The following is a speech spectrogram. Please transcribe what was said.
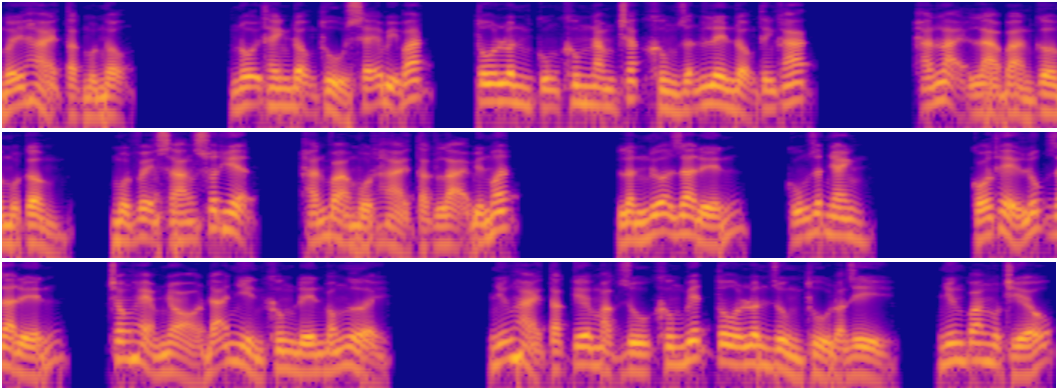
mấy hải tặc một động nội thành động thủ sẽ bị bắt, tô luân cũng không nắm chắc không dẫn lên động tinh khác. Hắn lại là bàn cờ một cầm, một vệ sáng xuất hiện, hắn và một hải tặc lại biến mất. Lần nữa ra đến, cũng rất nhanh có thể lúc ra đến, trong hẻm nhỏ đã nhìn không đến bóng người. Những hải tặc kia mặc dù không biết tô luân dùng thủ đoạn gì, nhưng qua một chiếu,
